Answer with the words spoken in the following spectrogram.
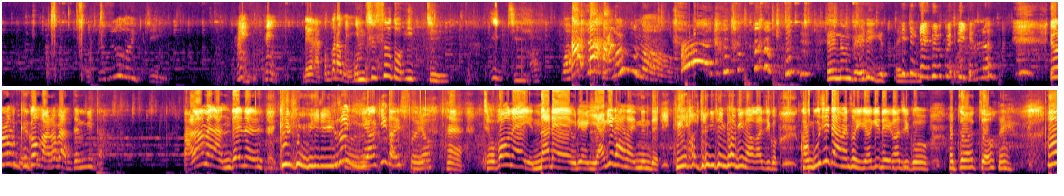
없을 수도 있지. 내가 나쁜 거라고 했니? 없을 수도 있지 있지. 와, 얼구나. 애는 베리겠다 이거 여러분, 그거 말하면 안 됩니다. 말하면 안 되는 그 비밀이 그런 이야기가 있어요 네, 저번에 옛날에 우리가 이야기를 하나 했는데 그게 갑자기 생각이 나가지고 광부시대 하면서 이야기를 해가지고 맞죠 맞죠? 네 아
